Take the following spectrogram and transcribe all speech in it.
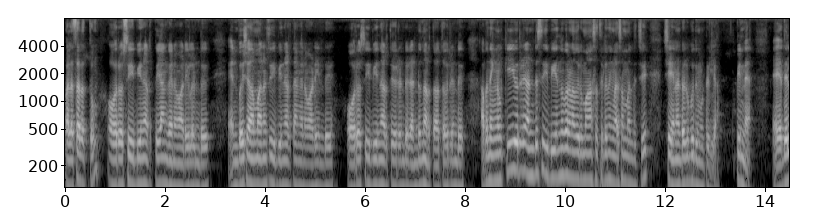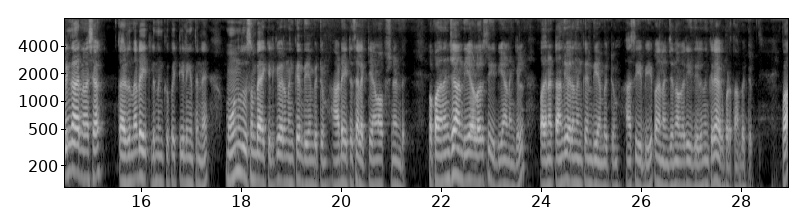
പല സ്ഥലത്തും ഓരോ സി ബി നടത്തിയ അംഗനവാടികളുണ്ട്. എൺപത് ശതമാനം സി ബി നടത്തിയ അംഗനവാടി ഉണ്ട് ഓരോ സി ബി നടത്തിയവരുണ്ട് രണ്ടും നടത്താത്തവരുണ്ട്. അപ്പോൾ നിങ്ങൾക്ക് ഈ ഒരു രണ്ട് സി ബി എന്ന് പറയുന്നത് ഒരു മാസത്തിൽ നിങ്ങളെ സംബന്ധിച്ച് ചെയ്യാനായിട്ട് ഒരു ബുദ്ധിമുട്ടില്ല. പിന്നെ ഏതെങ്കിലും കാരണവശാൽ തരുന്ന ഡേറ്റിൽ നിങ്ങൾക്ക് പറ്റിയില്ലെങ്കിൽ തന്നെ മൂന്ന് ദിവസം ബാക്കിലേക്ക് വരെ നിങ്ങൾക്ക് എന്ത് ചെയ്യാൻ പറ്റും? ആ ഡേറ്റ് സെലക്ട് ചെയ്യാനുള്ള ഓപ്ഷൻ ഉണ്ട്. ഇപ്പോൾ പതിനഞ്ചാം തീയതി ഉള്ള ഒരു സി ബി ആണെങ്കിൽ പതിനെട്ടാം തീയതി വരെ നിങ്ങൾക്ക് എന്ത് ചെയ്യാൻ പറ്റും? ആ സി ബി പതിനഞ്ച് എന്നുള്ള രീതിയിൽ നിങ്ങൾക്ക് രേഖപ്പെടുത്താൻ പറ്റും. അപ്പോൾ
